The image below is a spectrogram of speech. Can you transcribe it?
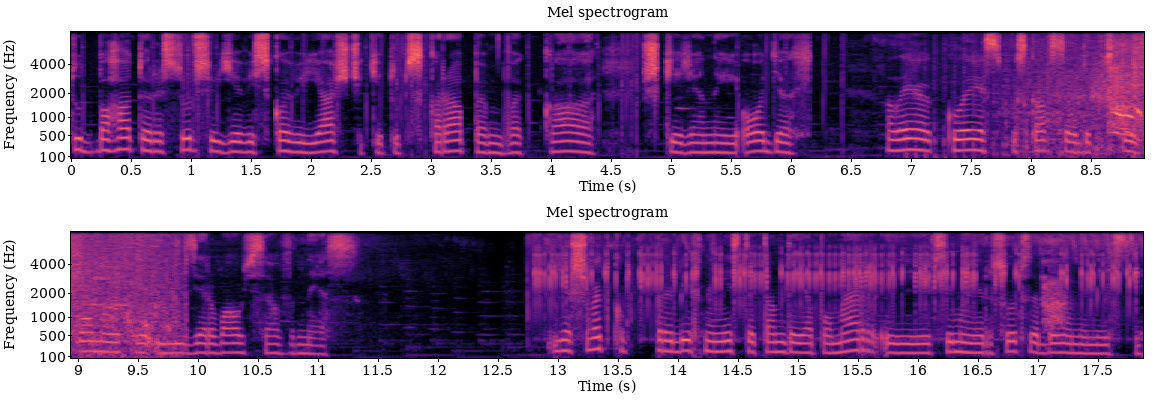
Тут багато ресурсів, є військові ящики, тут скрап, МВК, шкіряний одяг. Але коли я спускався, я допустив помилку і зірвався вниз. Я швидко прибіг на місце там, де я помер, і всі мої ресурси були на місці.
